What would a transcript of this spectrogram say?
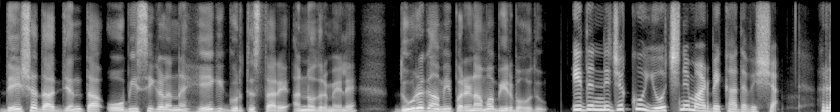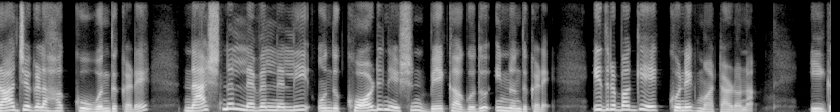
ದೇಶದಾದ್ಯಂತ ಒಬಿಸಿಗಳನ್ನು ಹೇಗೆ ಗುರುತಿಸ್ತಾರೆ ಅನ್ನೋದ್ರ ಮೇಲೆ ದೂರಗಾಮಿ ಪರಿಣಾಮ ಬೀರಬಹುದು. ಇದನ್ ನಿಜಕ್ಕೂ ಯೋಚನೆ ಮಾಡಬೇಕಾದ ವಿಷಯ. ರಾಜ್ಯಗಳ ಹಕ್ಕು ಒಂದು ಕಡೆ, ನ್ಯಾಷನಲ್ ಲೆವೆಲ್ನಲ್ಲಿ ಒಂದು ಕೋಆರ್ಡಿನೇಷನ್ ಬೇಕಾಗೋದು ಇನ್ನೊಂದು ಕಡೆ. ಇದರ ಬಗ್ಗೆ ಕೊನೆಗೆ ಮಾತಾಡೋಣ. ಈಗ,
